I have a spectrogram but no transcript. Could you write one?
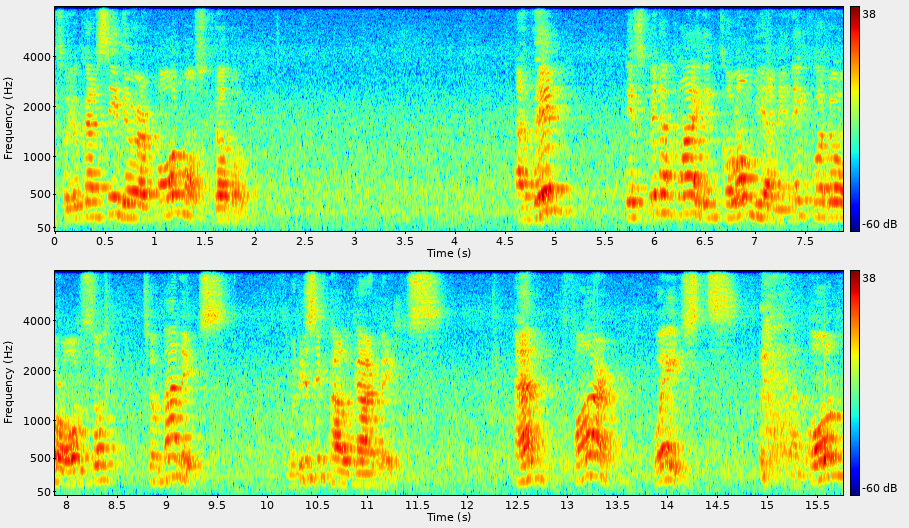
So you can see they were almost double. And then it's been applied in Colombia and in Ecuador also to manage municipal garbage and farm wastes and all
